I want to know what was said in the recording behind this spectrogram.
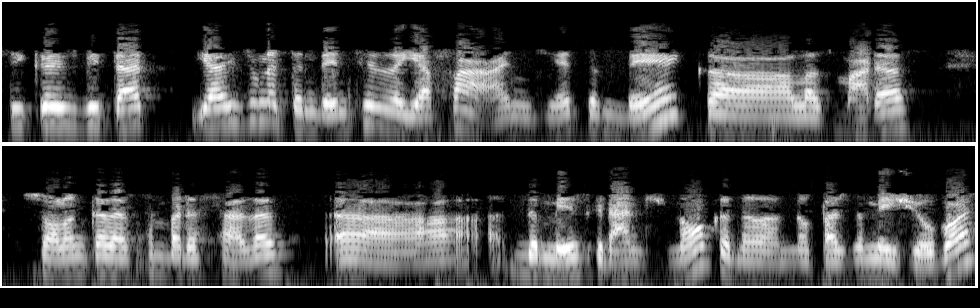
sí que és veritat, ja és una tendència de ja fa anys, eh, també, que les mares solen quedar-se embarassades eh, de més grans, no?, que no, no pas de més joves,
